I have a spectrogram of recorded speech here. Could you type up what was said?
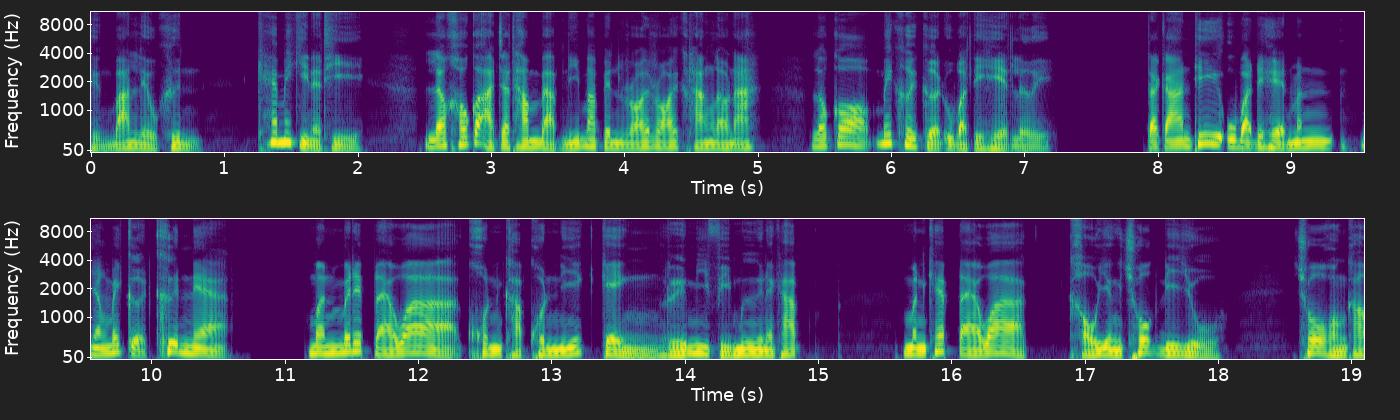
ถึงบ้านเร็วขึ้น แค่ไม่กี่นาที แล้วเขาก็อาจจะทำแบบนี้มาเป็นร้อยร้อยๆ ครั้งแล้วนะ แล้วก็ไม่เคยเกิดอุบัติเหตุเลย แต่การที่อุบัติเหตุมันยังไม่เกิดขึ้นเนี่ย มันไม่ได้แปลว่าคนขับคนนี้เก่งหรือมีฝีมือนะครับ มันแค่แปลว่า เขายังโชคดีอยู่ โชคของเขา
